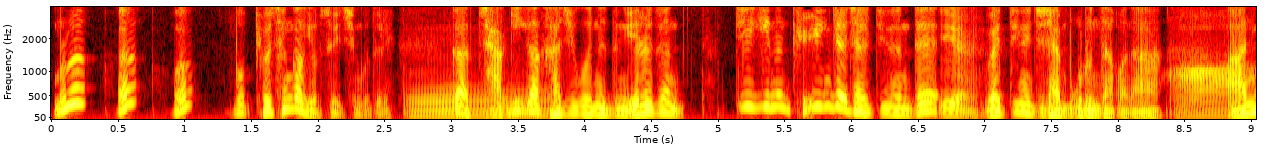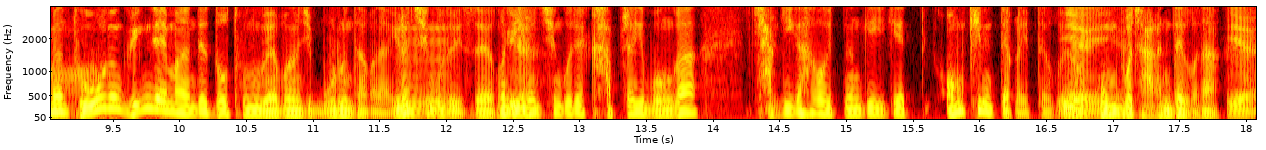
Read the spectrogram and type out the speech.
몰라? 어? 어? 뭐 별 생각이 없어요, 이 친구들이. 그러니까 자기가 가지고 있는 능 예를 들면 뛰기는 굉장히 잘 뛰는데 예. 왜 뛰는지 잘 모른다거나 아. 아. 니면 돈은 굉장히 많은데 너 돈을 왜 버는지 모른다거나 이런 친구도 있어요. 근데 예. 이런 친구들이 갑자기 뭔가 자기가 하고 있는 게 이게 엉키는 때가 있다고요. 예, 예. 공부 잘 안 되거나 예.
